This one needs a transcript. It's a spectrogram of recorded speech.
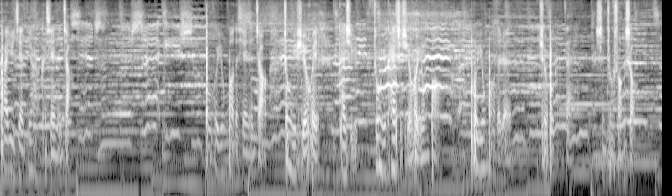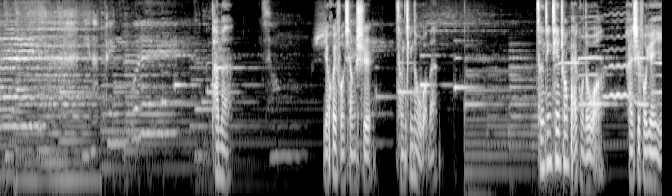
怕遇见第二个仙人掌。不会拥抱的仙人掌，终于学会开始，终于开始学会拥抱。会拥抱的人，却不敢再伸出双手。他们。也会否像是曾经的我们？曾经千疮百孔的我，还是否愿意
